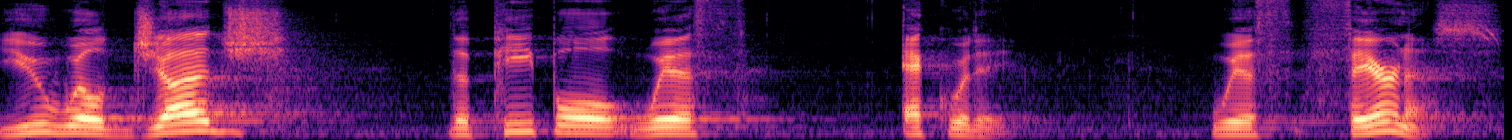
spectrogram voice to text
you will judge the people with equity, with fairness.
